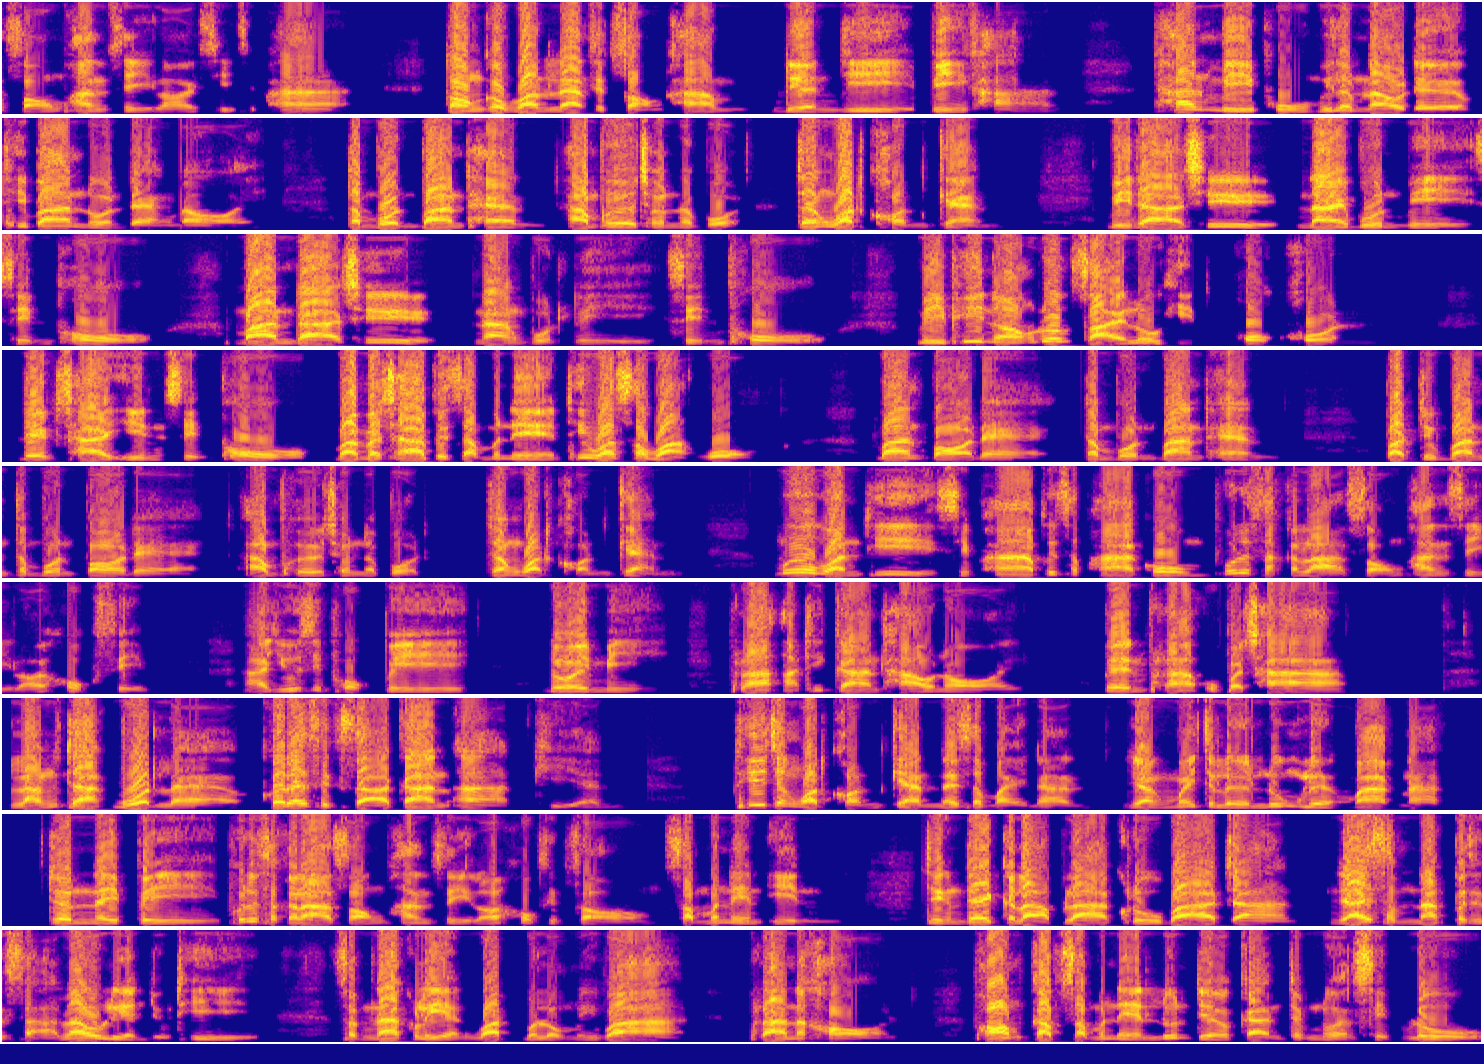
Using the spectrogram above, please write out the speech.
2445 ตรงกับวันแรม 12 ค่ำเดือนยี่ ปีขาน ท่านมีภูมิลำเนาเดิมที่บ้านโนนแดงน้อย ตำบลบ้านแท่น อำเภอชนบท จังหวัดขอนแก่น บิดาชื่อ นายบุญมีสินโพ มารดาชื่อ นางบุตรีสินโพ มีพี่น้องร่วมสายโลหิตหกคน เด็กชายอินสินโพบรรพชาเป็นสามเณรที่วัดสว่างวงศ์บ้านปอแดง ตำบลบ้านแท่น ปัจจุบันตำบลปอแดง อำเภอชนบท จังหวัดขอนแก่น เมื่อวันที่ 15 พฤษภาคม พุทธศักราช 2460 อายุ 16 ปี โดยมีพระอธิการเท้าน้อย เป็นพระอุปชา หลังจากบวชแล้วก็ได้ศึกษาการอ่านเขียน ที่จังหวัดขอนแก่นในสมัยนั้นยังไม่เจริญรุ่งเรืองมากนัก จนในปีพุทธศักราช 2462 สัมมเนรอิน จึงได้กราบลาครูบาอาจารย์ ย้ายสำนักไปศึกษาเล่าเรียนอยู่ที่ สำนักเรียนวัดบรมนิวาสพระนคร พร้อมกับสัมมเนรรุ่นเดียวกันจำนวน 10 ลูก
